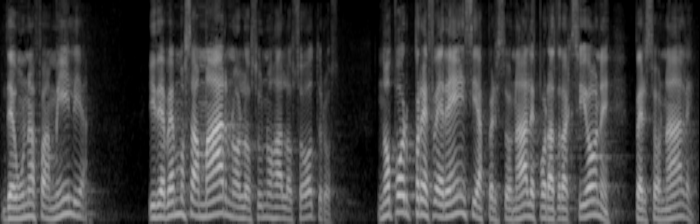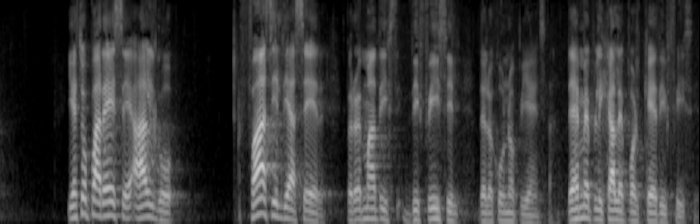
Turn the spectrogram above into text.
de una familia y debemos amarnos los unos a los otros. No por preferencias personales, por atracciones personales. Y esto parece algo fácil de hacer, pero es más difícil de lo que uno piensa. Déjeme explicarle por qué es difícil.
